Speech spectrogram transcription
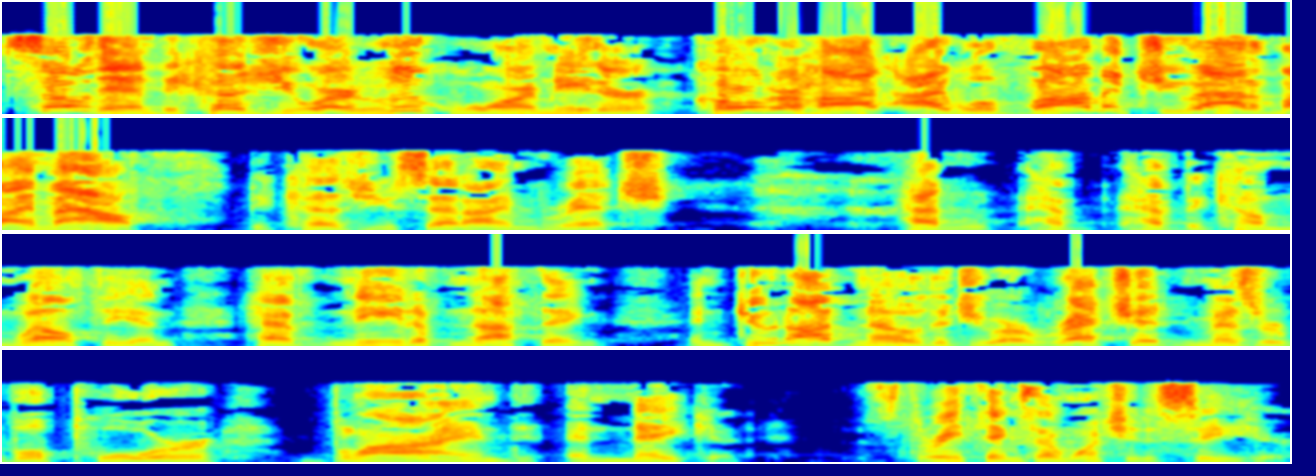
So then, because you are lukewarm, neither cold or hot, I will vomit you out of my mouth, because you said I'm rich have, have, have become wealthy and have need of nothing, and do not know that you are wretched, miserable, poor, blind, and naked. There's three things I want you to see here.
